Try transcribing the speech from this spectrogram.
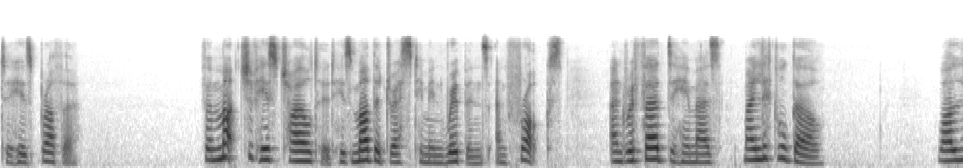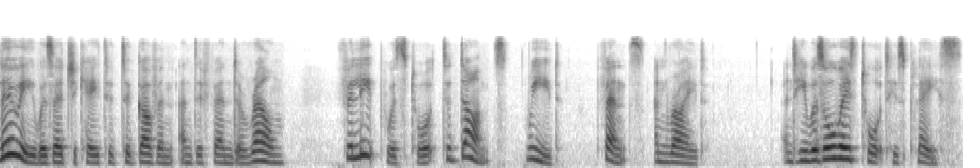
to his brother. For much of his childhood his mother dressed him in ribbons and frocks, and referred to him as "my little girl." While Louis was educated to govern and defend a realm, Philippe was taught to dance, read, fence, and ride and he was always taught his place.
